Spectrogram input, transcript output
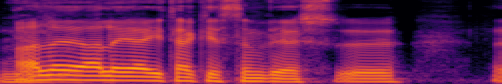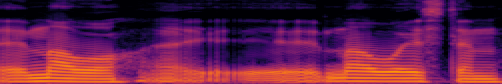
Nie Ale, ale ja i tak jestem, wiesz, mało, mało jestem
